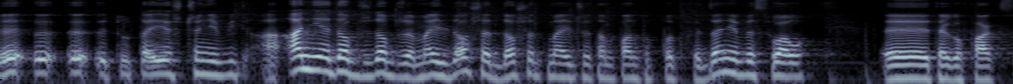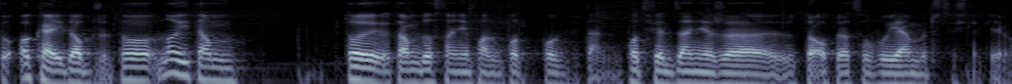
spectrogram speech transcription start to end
Y, y, y, tutaj jeszcze nie widzę. A, a nie, dobrze, dobrze, mail doszedł, doszedł mail, że tam pan to potwierdzenie wysłał y, tego faksu. Okej, dobrze, to no i tam, to tam dostanie pan pod, pod, ten, potwierdzenie, że, że to opracowujemy, czy coś takiego.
